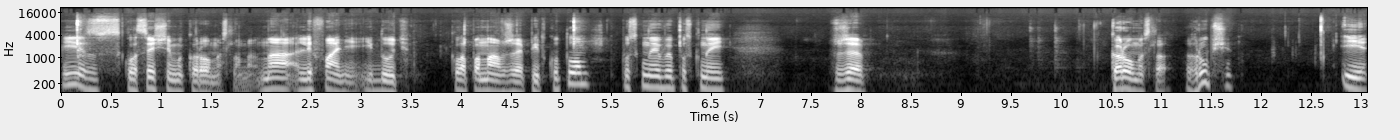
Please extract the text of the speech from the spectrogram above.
і з класичними коромислами. На ліфані йдуть клапана вже під кутом, впускний випускний. Вже коромисла грубші. І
